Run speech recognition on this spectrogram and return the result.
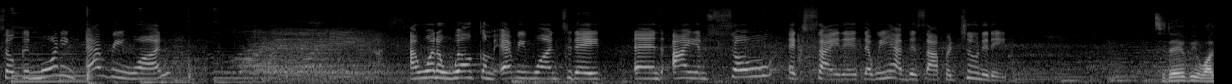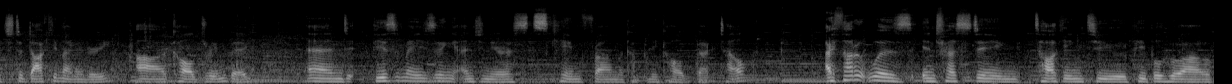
So good morning, everyone. I want to welcome everyone today, and I am so excited that we have this opportunity. Today we watched a documentary uh, called Dream Big, and these amazing engineers came from a company called Bechtel. I thought it was interesting talking to people who have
